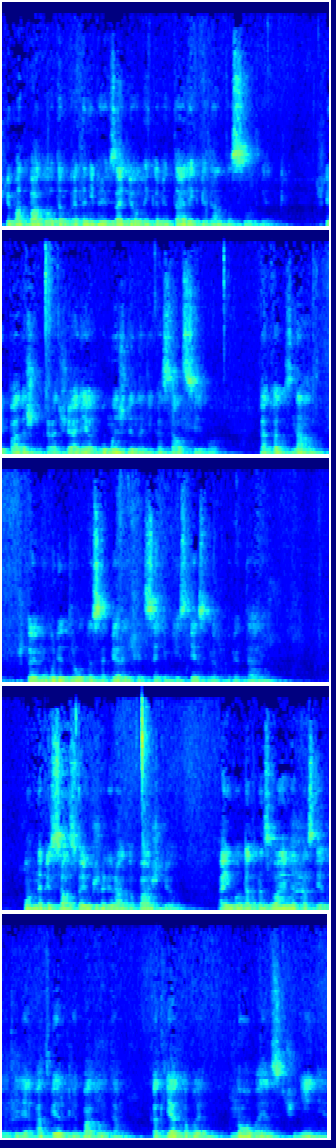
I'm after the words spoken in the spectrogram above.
Шримад Бхагаватам – это непревзойденный комментарий к Веданта Сутре. Шрипада Шанкарачарья умышленно не касался его, так как знал, что ему будет трудно соперничать с этим естественным комментарием. Он написал свою Шарирака Баштию, а его так называемые последователи отвергли Бхагаватам как якобы новое сочинение.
